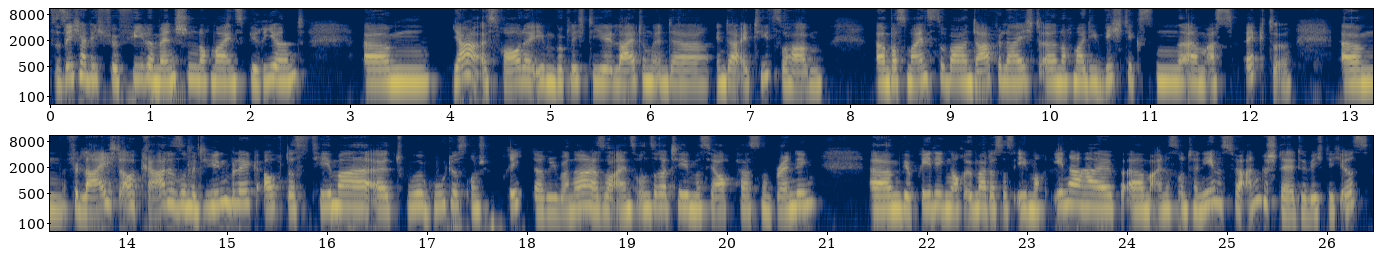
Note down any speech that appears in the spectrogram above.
sicherlich für viele Menschen nochmal inspirierend. Ähm, ja, als Frau da eben wirklich die Leitung in der, in der IT zu haben. Ähm, was meinst du, waren da vielleicht äh, nochmal die wichtigsten ähm, Aspekte? Ähm, vielleicht auch gerade so mit Hinblick auf das Thema äh, tue Gutes und sprich darüber. Ne? Also eins unserer Themen ist ja auch Personal Branding. Ähm, wir predigen auch immer, dass es eben auch innerhalb ähm, eines Unternehmens für Angestellte wichtig ist.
